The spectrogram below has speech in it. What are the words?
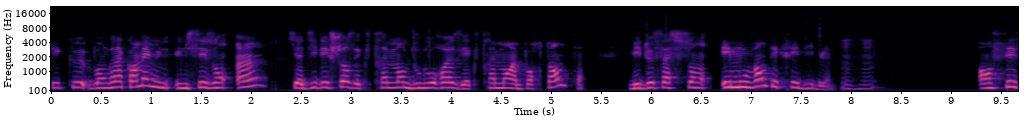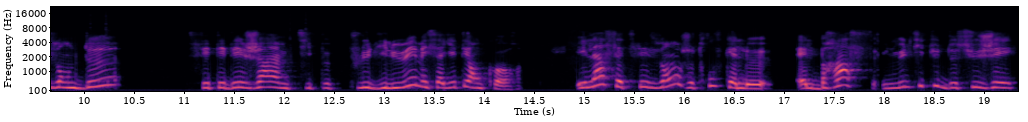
c'est que bon, on a quand même une, une saison 1 qui a dit des choses extrêmement douloureuses et extrêmement importantes, mais de façon émouvante et crédible. Mhm. En saison 2, c'était déjà un petit peu plus dilué, mais ça y était encore. Et là, cette saison, je trouve qu'elle elle brasse une multitude de sujets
